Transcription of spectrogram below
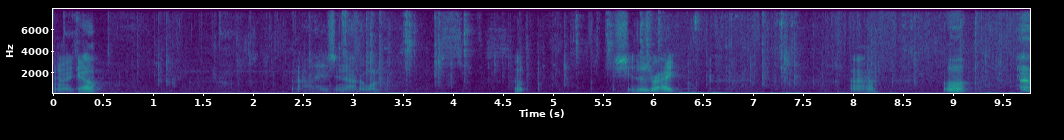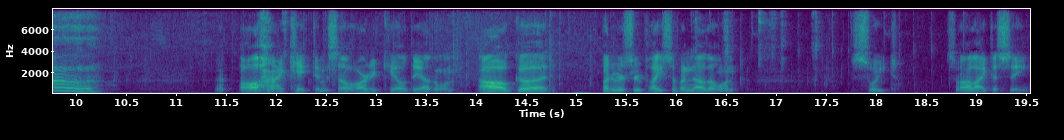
There we go. Oh, there's another one. Oh, shit is right. Uh-huh. Oh. Uh. Oh, I kicked him so hard it killed the other one. Oh, good. But it was replaced with another one. Sweet. So I like to see.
